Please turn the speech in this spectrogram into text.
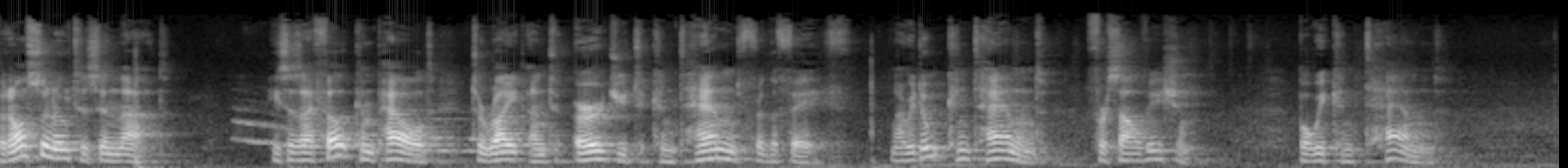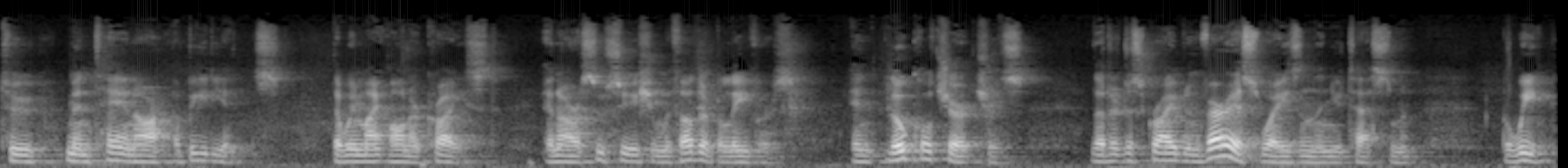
But also notice in that, he says, I felt compelled to write and to urge you to contend for the faith. Now, we don't contend for salvation, but we contend to maintain our obedience that we might honour Christ in our association with other believers in local churches that are described in various ways in the New Testament, but we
